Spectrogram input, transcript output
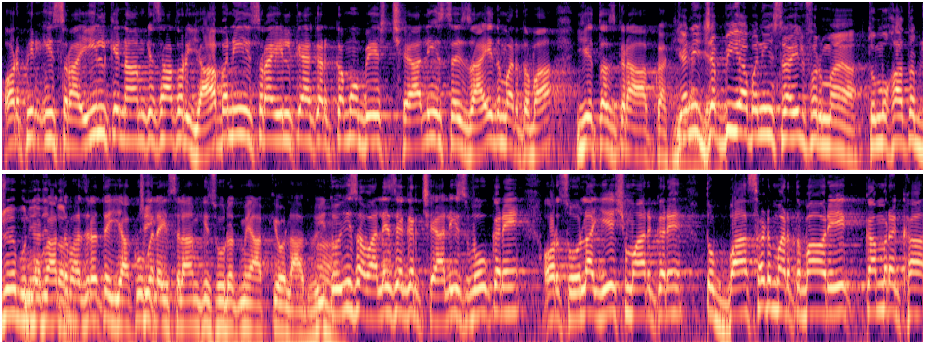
اور پھر اسرائیل کے نام کے ساتھ اور یا بنی اسرائیل کہہ کر کم و بیش چھیالیس سے زائد مرتبہ یہ تذکرہ آپ کا یعنی جب بھی یا بنی اسرائیل فرمایا تو مخاطب جو ہے بنیادی مخاطب حضرت یعقوب علیہ السلام کی صورت میں آپ کی اولاد ہوئی۔ تو اس حوالے سے اگر چھیالیس وہ کریں اور سولہ یہ شمار کریں تو باسٹھ مرتبہ اور ایک کم رکھا۔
